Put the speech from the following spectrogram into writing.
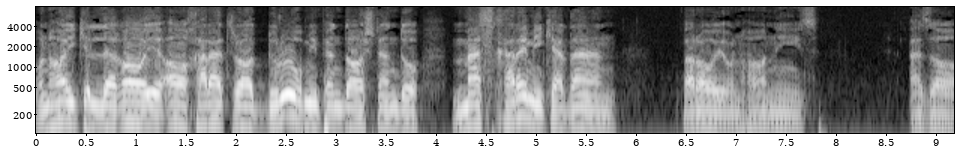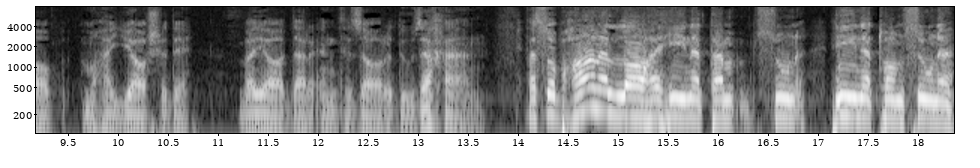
اونهایی که لقای آخرت را دروغ میپنداشتند و مسخره می‌کردند برای آنها نیز عذاب مهیا شده و یا در انتظار دوزخند. فسبحان الله حین تمسون حین تمسون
